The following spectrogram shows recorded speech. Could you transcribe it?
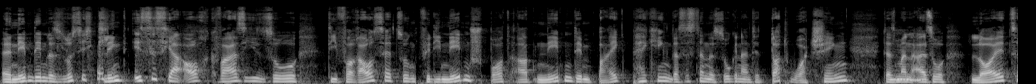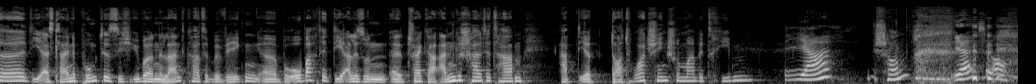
äh, neben dem, dass es lustig klingt, ist es ja auch quasi so die Voraussetzung für die Nebensportart neben dem Bikepacking. Das ist dann das sogenannte Dot-Watching, dass mhm. man also Leute, die als kleine Punkte sich über eine Landkarte bewegen, äh, beobachtet, die alle so einen äh, Tracker angeschaltet haben. Habt ihr Dot-Watching schon mal betrieben? Ja, Schon? Ja, ich auch.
